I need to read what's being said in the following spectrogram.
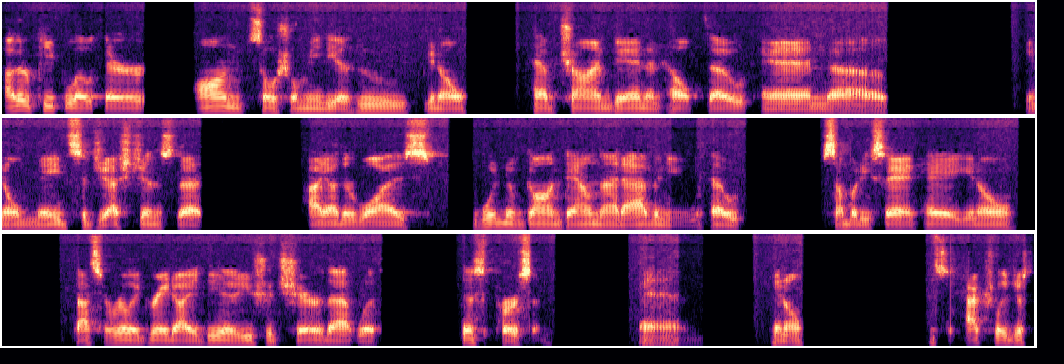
other people out there on social media who you know have chimed in and helped out and, uh, you know, made suggestions that I otherwise wouldn't have gone down that avenue without somebody saying, hey, you know, that's a really great idea. You should share that with this person. And, you know, it's actually just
